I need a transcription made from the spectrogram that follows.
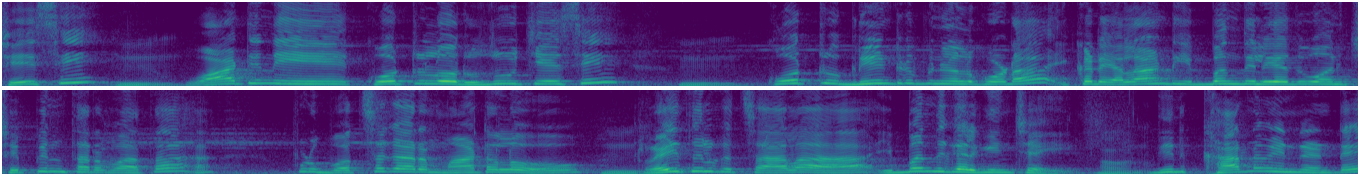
చేసి మ్మ్. వాటిని కోర్టులో రుజువు చేసి. కోర్టు గ్రీన్ ట్రిబ్యునల్ కూడా ఇక్కడ ఎలాంటి ఇబ్బంది లేదు అని చెప్పిన తర్వాత ఇప్పుడు బొత్స గారి మాటలో రైతులకు చాలా ఇబ్బంది కలిగించాయి. దీనికి కారణం ఏంటంటే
